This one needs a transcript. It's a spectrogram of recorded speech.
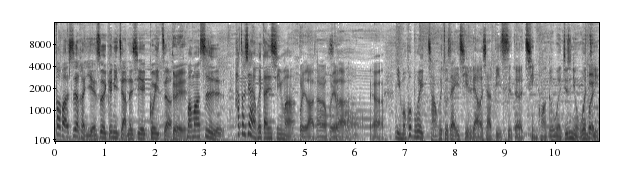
爸爸是很严肃的跟你讲那些规则，对妈妈是她到现在还会担心吗？会啦，当然会啦哦，呀，你们会不会常会坐在一起聊一下彼此的情况跟问题？就是你有问题，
